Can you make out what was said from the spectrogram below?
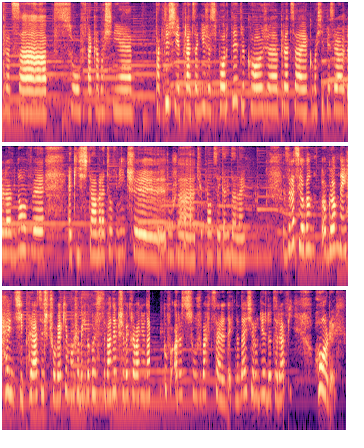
praca psów, taka właśnie faktycznie praca nie że sporty, tylko że praca jako właśnie pies la- lawinowy, jakiś tam ratowniczy, różne tropiące i tak dalej. Z racji ogrom- ogromnej chęci pracy z człowiekiem może być wykorzystywany przy wykrywaniu nawyków oraz służbach celnych. Nadaje się również do terapii chorych.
